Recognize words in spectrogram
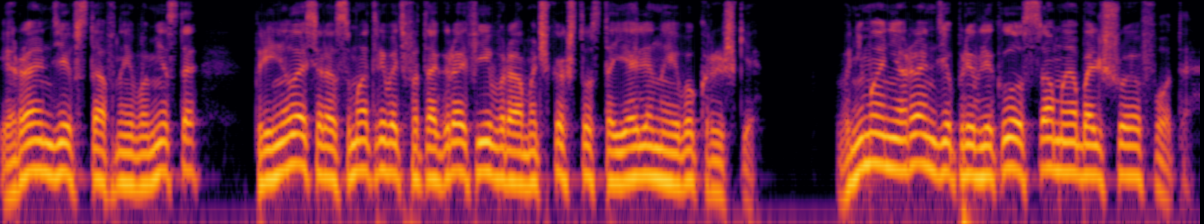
и Ранди, встав на его место, принялась рассматривать фотографии в рамочках, что стояли на его крышке. Внимание Ранди привлекло самое большое фото.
